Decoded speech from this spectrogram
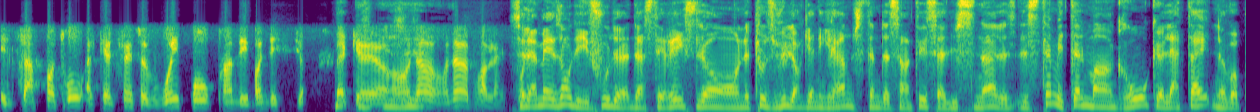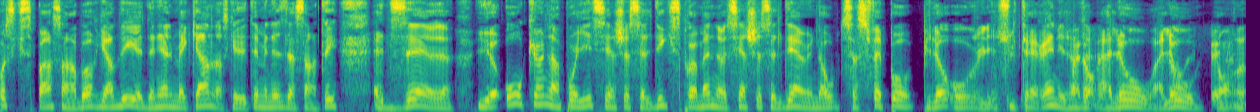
et ne savent pas trop à quel sein se vouer pour prendre les bonnes décisions. Ben, on, a, on a un problème. C'est la maison des fous d'Astérix. Là, on a tous vu l'organigramme du système de santé, c'est hallucinant. Le, système est tellement gros que la tête ne voit pas ce qui se passe en bas. Regardez euh, Daniel McCann, lorsqu'elle était ministre de la Santé, elle disait euh, il y a aucun employé de CHSLD qui se promène d'un CHSLD à un autre. Ça se fait pas. Puis là, au, sur le terrain, les gens ah disent allô, allô. on,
